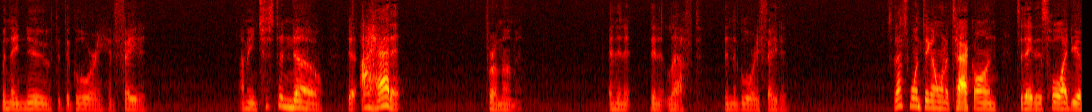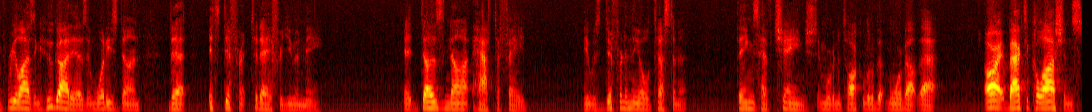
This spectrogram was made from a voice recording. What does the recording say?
when they knew that the glory had faded. I mean, just to know that I had it for a moment. And then it, then it left. Then the glory faded. So that's one thing I want to tack on today to this whole idea of realizing who God is and what He's done, that it's different today for you and me. It does not have to fade. It was different in the Old Testament. Things have changed, and we're going to talk a little bit more about that. All right, back to Colossians.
